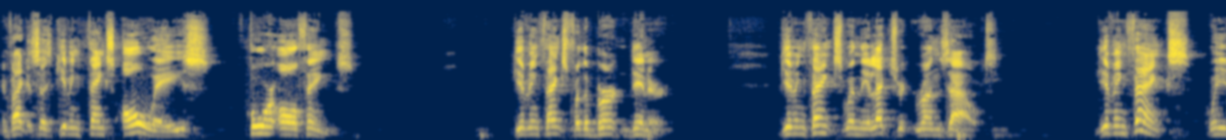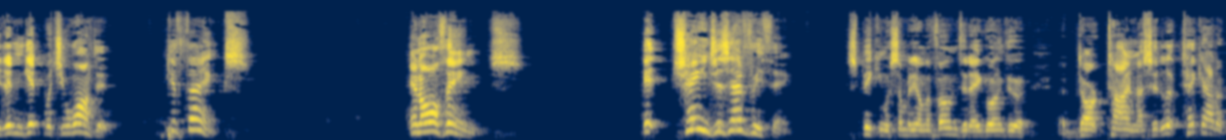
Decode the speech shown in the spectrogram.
In fact, it says giving thanks always for all things. Giving thanks for the burnt dinner. Giving thanks when the electric runs out. Giving thanks when you didn't get what you wanted. Give thanks. In all things. It changes everything. Speaking with somebody on the phone today, going through a, a dark time, I said, look, take out a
